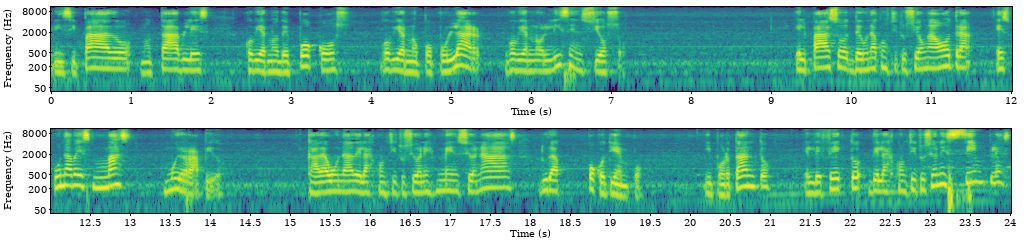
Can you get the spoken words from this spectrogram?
principado, notables, gobierno de pocos, gobierno popular, gobierno licencioso. El paso de una constitución a otra es una vez más muy rápido. Cada una de las constituciones mencionadas dura poco tiempo y por tanto el defecto de las constituciones simples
